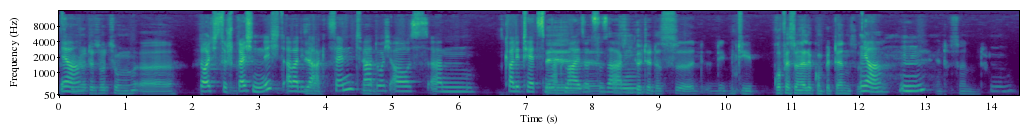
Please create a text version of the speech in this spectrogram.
das ja. gehörte so zum äh Deutsch zu sprechen nicht, aber dieser ja. Akzent war ja. durchaus ähm, Qualitätsmerkmal sozusagen. Siegelte das äh, die, die professionelle Kompetenz. Ja. Mhm. Interessant. Mhm.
